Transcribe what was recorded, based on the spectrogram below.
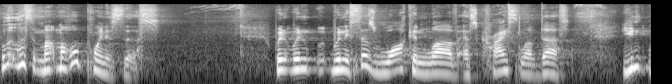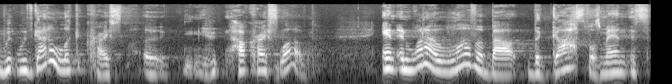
Listen, my, my whole point is this. When, when, when he says walk in love as Christ loved us, you, we, have got to look at Christ, uh, how Christ loved. And, and what I love about the Gospels, man, it's,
